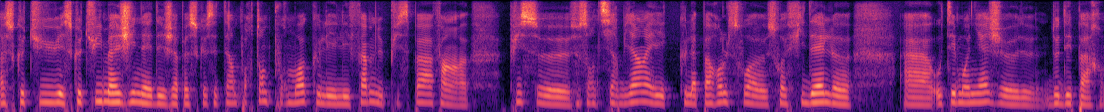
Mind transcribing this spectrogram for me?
à ce que tu, est-ce que tu imaginais déjà? Parce que c'était important pour moi que les, femmes ne puissent pas, enfin, puissent euh, se sentir bien et que la parole soit, fidèle euh, au témoignage de départ.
